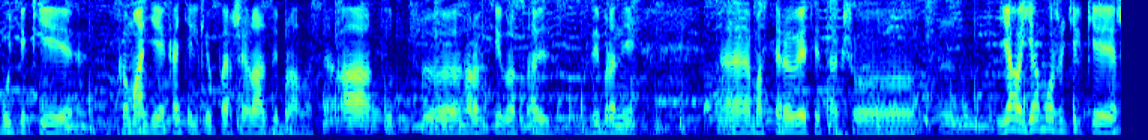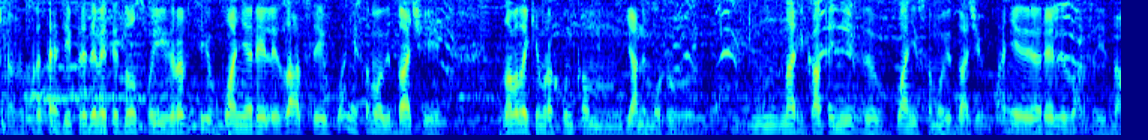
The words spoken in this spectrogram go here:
будь-якій команді, яка тільки в перший раз зібралася. А тут е, гравці в Росаві зібрані е, мастеровиті, так що я, я можу тільки, я ж кажу, претензії придивити до своїх гравців в плані реалізації, в плані самовіддачі. За великим рахунком я не можу нарікати ні в плані самовіддачі, в плані реалізації. Да.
